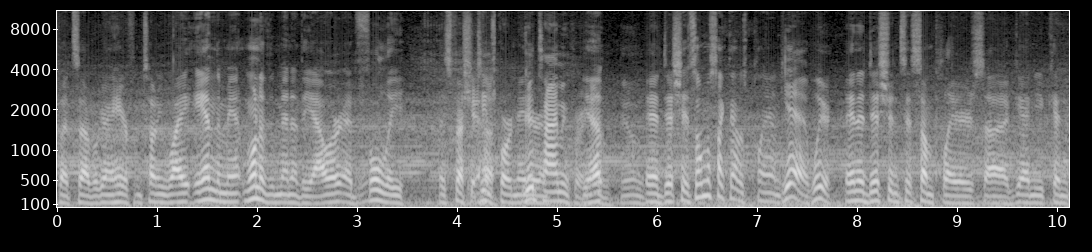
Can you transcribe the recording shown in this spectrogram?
But uh, we're going to hear from Tony White and the man, one of the men of the hour, Ed Foley, the special Yeah. teams coordinator. Good timing for yep. him. Yeah. In addition, it's almost like that was planned. Yeah, weird. In addition to some players, uh, again, you can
